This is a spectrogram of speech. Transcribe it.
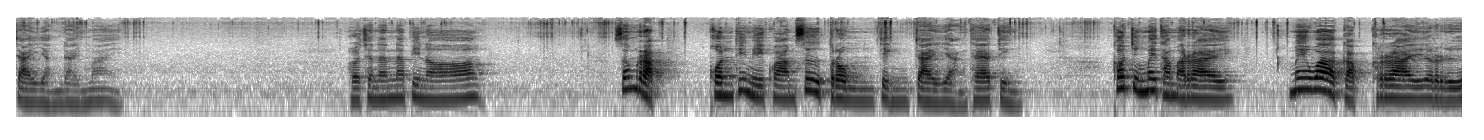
ใจอย่างใดไม่ เพราะฉะนั้นนะพี่น้องสำหรับ คนที่มีความซื่อตรงจริงใจอย่างแท้จริง เขาจึงไม่ทำอะไร ไม่ว่ากับใครหรือ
